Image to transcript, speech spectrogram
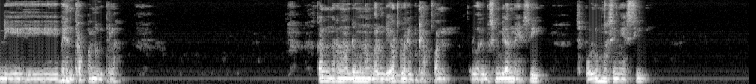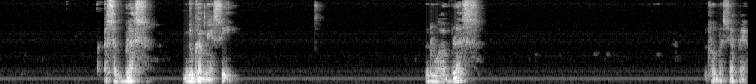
di bentrokan gitulah. Kan Ronaldo menang Ballon d'Or 2008 2009 Messi 10 masih Messi 11 juga Messi 12 12 siapa ya?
